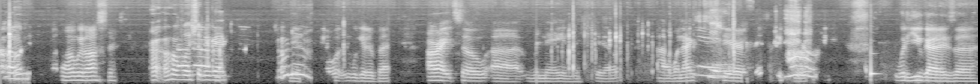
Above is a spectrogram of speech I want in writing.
Oh, oh, we lost her. Uh, hopefully she'll be back. Oh no. Yeah, we'll, we'll, get her back. All right, so uh, Renee and Michelle, uh, when I yeah. share this picture, what do you guys? Uh,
